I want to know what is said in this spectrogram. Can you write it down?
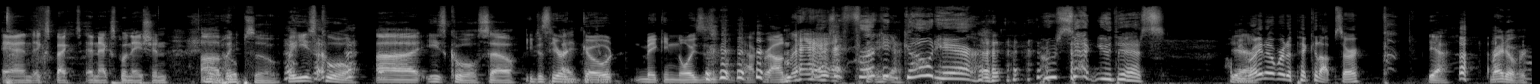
and expect an explanation. I Uh, would but hope so. but he's cool. Uh, he's cool. So You just hear I a goat making noises in the background. There's a freaking Yeah. goat here. Who sent you this? I'll Yeah. be right over to pick it up, sir. yeah, right over.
